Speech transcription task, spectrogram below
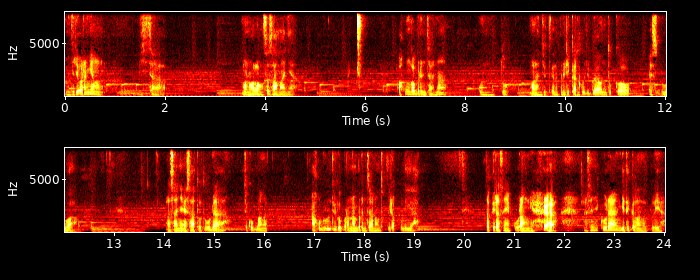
menjadi orang yang bisa menolong sesamanya. Aku nggak berencana untuk melanjutkan pendidikanku juga untuk ke S2 rasanya S1 tuh udah cukup banget. Aku dulu juga pernah berencana untuk tidak kuliah tapi rasanya kurang ya. Rasanya kurang gitu kalau nggak kuliah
